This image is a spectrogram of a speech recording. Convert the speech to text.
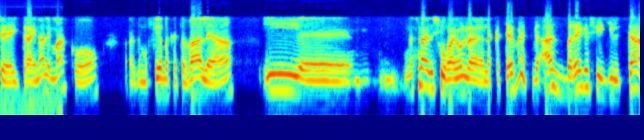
כשהתראיינה למאקו, אז זה מופיע בכתבה עליה, היא אה, נתנה איזשהו רעיון לכתבת, ואז ברגע שהיא גילתה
